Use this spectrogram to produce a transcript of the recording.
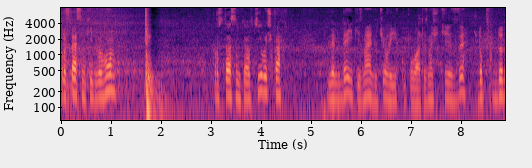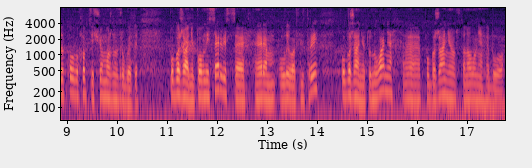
Простесенький двигун простесенька автівочка для людей, які знають для чого їх купувати. Значить, з додаткових опцій, що можна зробити? По бажанню повний сервіс, це ГРМ олива фільтри, по бажанню тонування, е, по бажанню встановлення ГБО.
